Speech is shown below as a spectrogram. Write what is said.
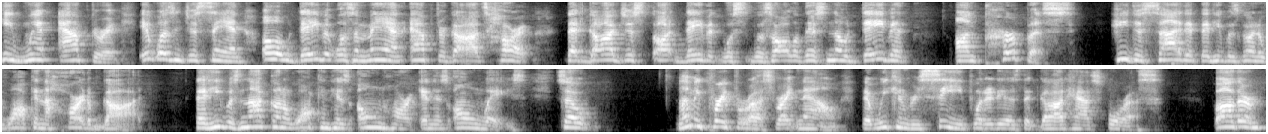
He went after it. It wasn't just saying, oh, David was a man after God's heart, that God just thought David was, was all of this. No, David, on purpose, he decided that he was going to walk in the heart of God, that he was not going to walk in his own heart and his own ways. So let me pray for us right now that we can receive what it is that God has for us. Father,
